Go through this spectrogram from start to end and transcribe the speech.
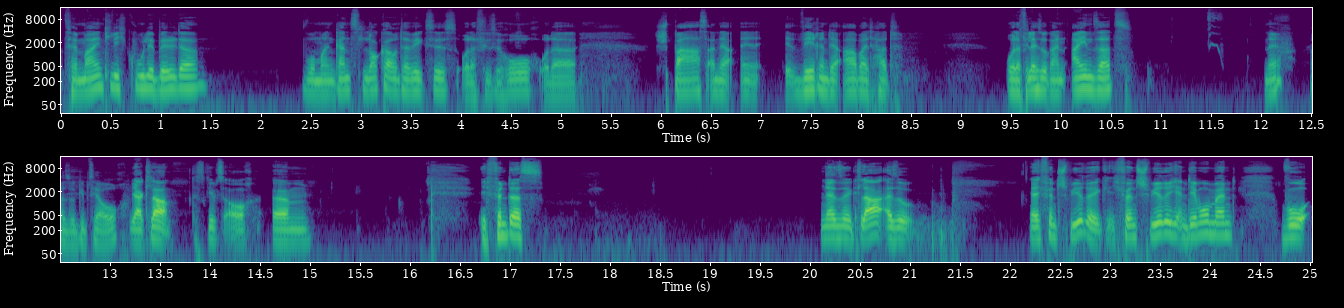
vermeintlich coole Bilder, wo man ganz locker unterwegs ist oder Füße hoch oder Spaß an der, äh, während der Arbeit hat oder vielleicht sogar einen Einsatz, ne? Also gibt es ja auch. Ja, klar, das gibt's auch. Ähm, ich finde das. Also klar, also. Ja, ich finde es schwierig. Ich finde es schwierig in dem Moment, wo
